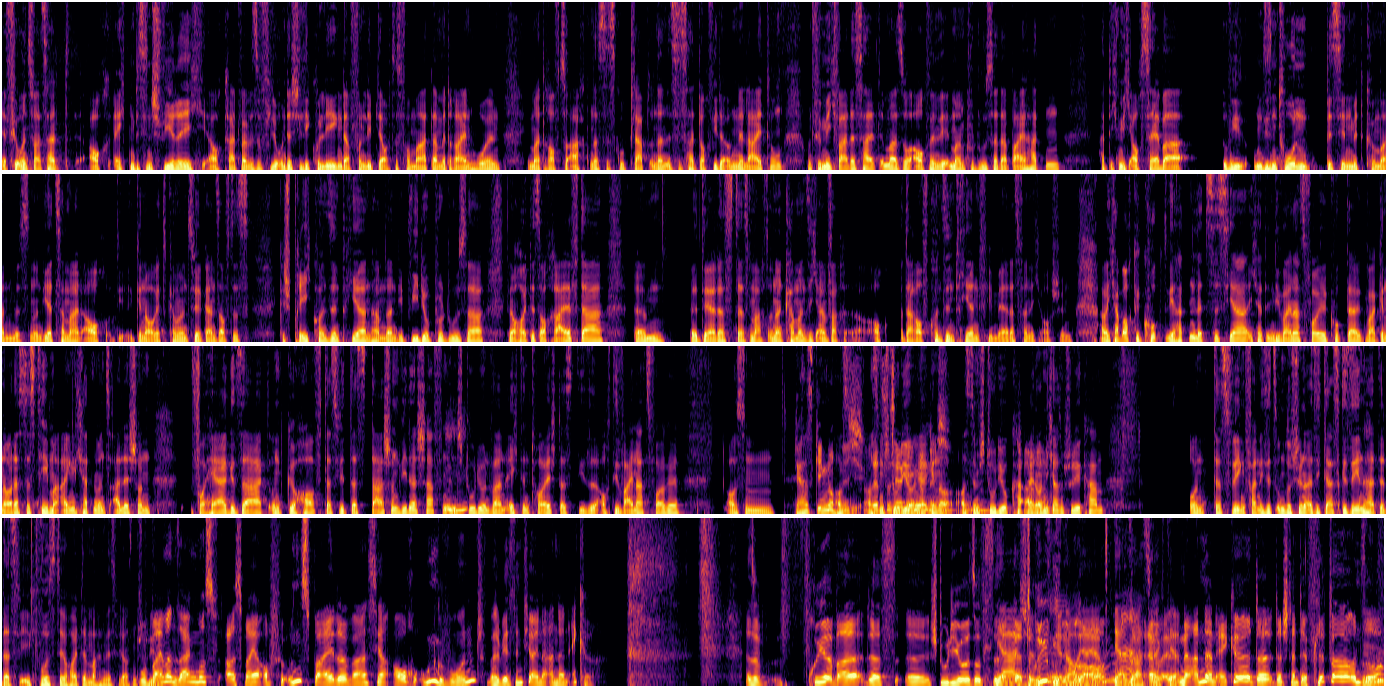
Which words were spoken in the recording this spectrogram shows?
für uns war es halt auch echt ein bisschen schwierig, auch gerade weil wir so viele unterschiedliche Kollegen, davon lebt ja auch das Format damit reinholen, immer darauf zu achten, dass es gut klappt und dann ist es halt doch wieder irgendeine Leitung. Und für mich war das halt immer so, auch wenn wir immer einen Producer dabei hatten, hatte ich mich auch selber irgendwie um diesen Ton ein bisschen mitkümmern müssen. Und jetzt haben wir halt auch, genau, jetzt können wir uns wieder ganz auf das Gespräch konzentrieren, haben dann die Videoproducer, genau, heute ist auch Ralf da, ähm, äh, der das, das macht und dann kann man sich einfach auch darauf konzentrieren viel mehr. Das fand ich auch schön. Aber ich habe auch geguckt, wir hatten letztes Jahr, ich hatte in die Weihnachtsfolge geguckt, da war genau das das Thema. Eigentlich hatten wir uns alle schon vorhergesagt und gehofft, dass wir das da schon wieder schaffen im Studio und waren echt enttäuscht, dass diese auch die Weihnachtsfolge aus dem Ja, es ging noch aus, nicht. aus dem Letztes Jahr Studio, ja genau, aus dem Studio kam, äh, noch nicht aus dem Studio kam. Und deswegen fand ich es jetzt umso schöner, als ich das gesehen hatte, dass ich wusste, heute machen wir es wieder aus dem Studio. Wobei man sagen muss, es war ja auch für uns beide, war es ja auch ungewohnt, weil wir sind ja in einer anderen Ecke. Also früher war das äh, Studio sozusagen Ja, da stimmt, drüben genau, im ja, ja. Raum, Ja, du hast recht, äh, ja. in einer anderen Ecke, da, da stand der Flipper und so.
